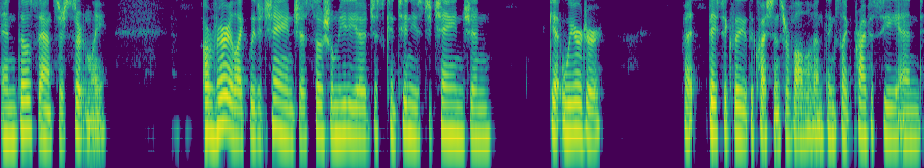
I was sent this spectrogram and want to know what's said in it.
And those answers certainly are very likely to change as social media just continues to change and get weirder. But basically, the questions revolve around things like privacy and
